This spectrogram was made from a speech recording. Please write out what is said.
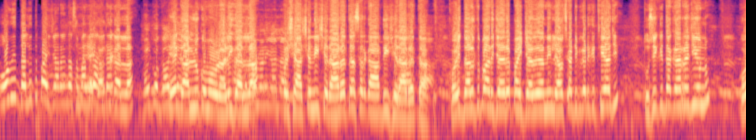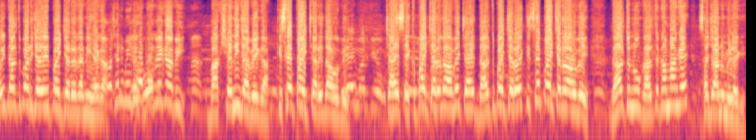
ਉਹ ਵੀ ਦਲਿਤ ਭਾਈਚਾਰੇ ਦਾ ਸੰਬੰਧ ਇਹ ਰੱਖਦਾ ਗਲਤ ਹੈ। ਗੱਲ ਆ। ਇਹ ਗੱਲ ਨੂੰ ਘੁਮਾਉਣ ਵਾਲੀ ਗੱਲ ਆ। ਪ੍ਰਸ਼ਾਸਨ ਦੀ ਸ਼ਰਾਰਤ ਆ ਸਰਕਾਰ ਦੀ ਸ਼ਰਾਰਤ ਆ। ਕੋਈ ਦਲਿਤ ਭਾਈਚਾਰੇ ਭਾਈਚਾਰੇ ਦਾ ਨਹੀਂ ਲਿਆਓ ਸਰਟੀਫਿਕੇਟ ਕਿੱਥੇ ਆ ਜੀ? ਤੁਸੀਂ ਕਿੱਦਾਂ ਕਰ ਰਹੇ ਜੀ ਉਹਨੂੰ? ਕੋਈ ਦਲਿਤ ਭਾਈਚਾਰੇ ਭਾਈਚਾਰੇ ਦਾ ਨਹੀਂ ਹੈਗਾ। ਤੇ- ਹੋਵੇਗਾ ਵੀ ਬਖਸ਼ਿਆ ਨਹੀਂ ਜਾਵੇਗਾ। ਕਿਸੇ ਭਾਈਚਾਰੇ ਦਾ ਹੋਵੇ। ਚਾਹੇ ਸਿੱਖ ਭਾਈਚਾਰੇ ਦਾ ਹੋਵੇ ਚਾਹੇ ਦਲਿਤ ਭਾਈਚਾਰੇ ਦਾ ਕਿਸੇ ਭਾਈਚਾਰੇ ਦਾ ਹੋਵੇ। ਗਲਤ ਨੂੰ ਗਲਤ ਕਵਾਂਗੇ ਸਜ਼ਾ ਨੂੰ ਮਿਲੇਗੀ।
